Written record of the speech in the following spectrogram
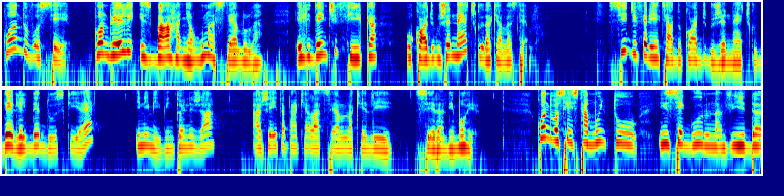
Quando você quando ele esbarra em alguma célula, ele identifica o código genético daquela célula. Se diferenciar do código genético dele, ele deduz que é inimigo. Então, ele já ajeita para aquela célula, aquele ser ali morrer. Quando você está muito inseguro na vida,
